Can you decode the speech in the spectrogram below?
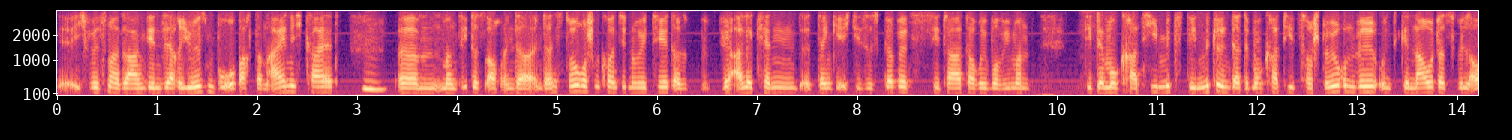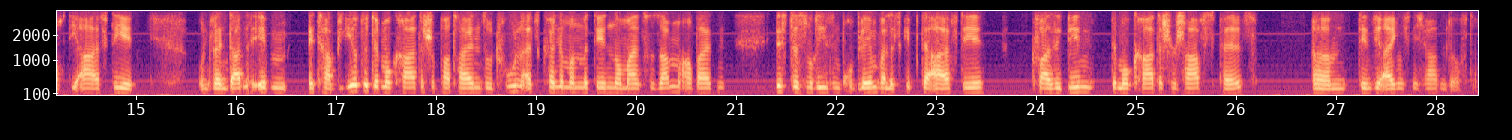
ich will es mal sagen, den seriösen Beobachtern Einigkeit. Hm. Ähm, man sieht das auch in der, in der historischen Kontinuität. Also wir alle kennen, denke ich, dieses Goebbels-Zitat darüber, wie man die Demokratie mit den Mitteln der Demokratie zerstören will und genau das will auch die AfD. Und wenn dann eben etablierte demokratische Parteien so tun, als könne man mit denen normal zusammenarbeiten, ist das ein Riesenproblem, weil es gibt der AfD quasi den demokratischen Schafspelz, ähm, den sie eigentlich nicht haben dürfte.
